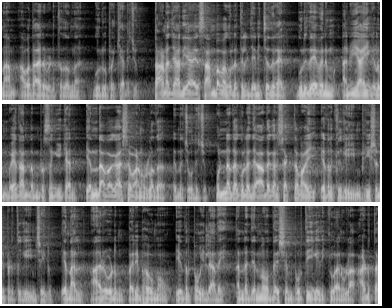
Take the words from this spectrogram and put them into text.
നാം അവതാരമെടുത്തതെന്ന് ഗുരു പ്രഖ്യാപിച്ചു. താണജാതിയായ സാംബവ കുലത്തിൽ ജനിച്ചതിനാൽ ഗുരുദേവനും അനുയായികളും വേദാന്തം പ്രസംഗിക്കാൻ എന്തവകാശമാണുള്ളത് എന്ന് ചോദിച്ചു. ഉന്നത കുല ജാതകർ ശക്തമായി എതിർക്കുകയും ഭീഷണിപ്പെടുത്തുകയും ചെയ്തു. എന്നാൽ ആരോടും പരിഭവമോ എതിർപ്പോ ഇല്ലാതെ തന്റെ ജന്മോദ്ദേശ്യം പൂർത്തീകരിക്കുവാനുള്ള അടുത്ത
